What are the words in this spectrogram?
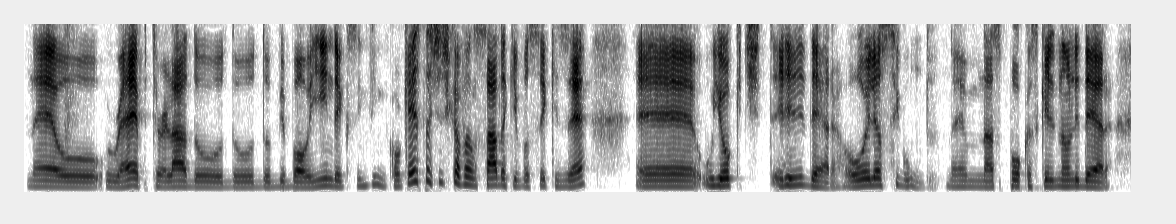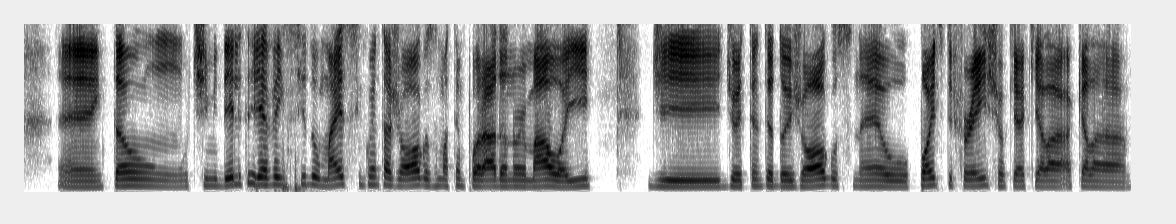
né, o, o Raptor lá do, do, do B-Ball Index, enfim, qualquer estatística avançada que você quiser, é, o Jokic ele lidera, ou ele é o segundo, né, nas poucas que ele não lidera. É, então, o time dele teria vencido mais 50 jogos numa temporada normal aí, de, de 82 jogos, né? O point differential, que é aquela aquela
